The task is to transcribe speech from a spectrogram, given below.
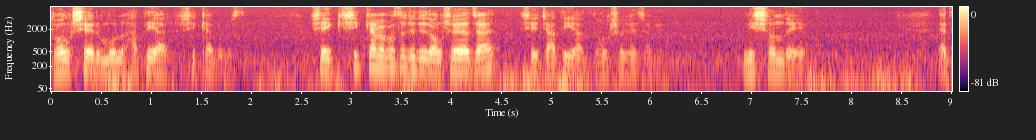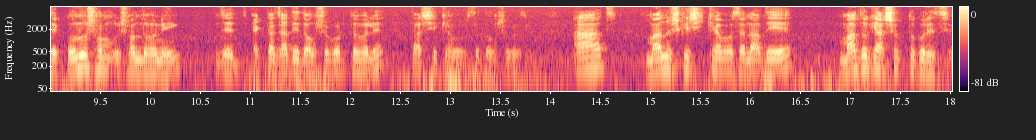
ধ্বংসের মূল হাতিয়ার শিক্ষা ব্যবস্থা। সেই শিক্ষা ব্যবস্থা যদি ধ্বংস হয়ে যায়, সেই জাতি আর ধ্বংস হয়ে যাবে। নিঃসন্দেহে এতে কোনো সন্দেহ নেই যে একটা জাতি ধ্বংস করতে হলে তার শিক্ষা ব্যবস্থা ধ্বংস করেছে। আজ মানুষকে শিক্ষা ব্যবস্থা না দিয়ে মাদকে আসক্ত করেছে,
